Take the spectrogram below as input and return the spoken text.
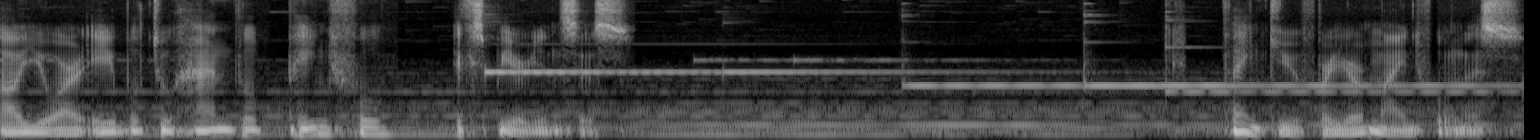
how you are able to handle painful experiences. Thank you for your mindfulness.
